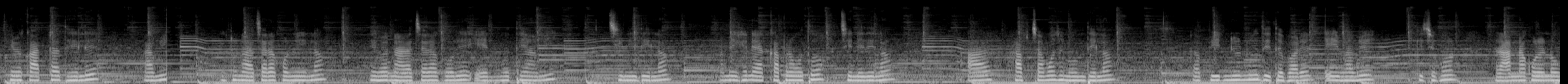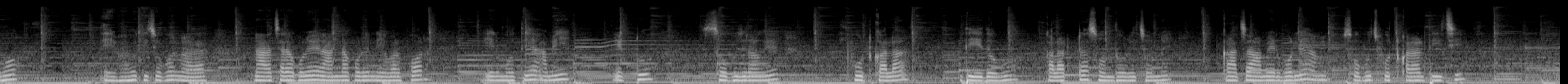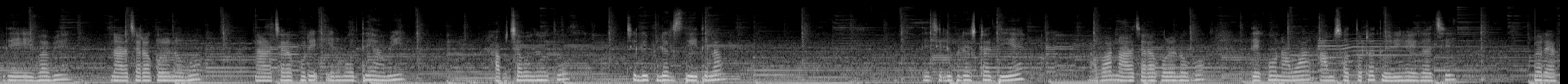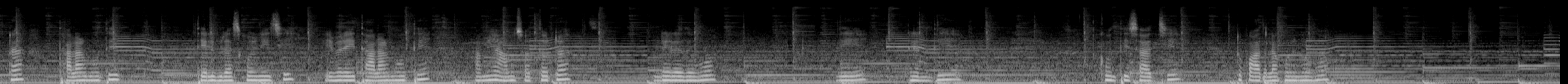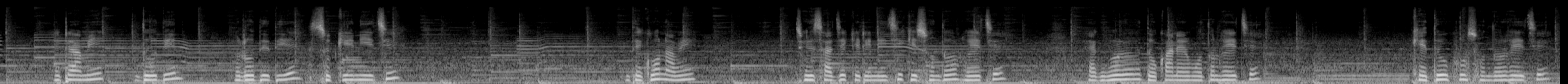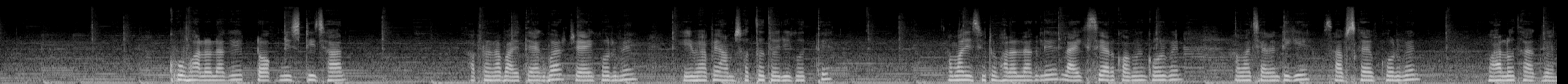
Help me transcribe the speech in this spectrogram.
এবার কাঠটা ঢেলে আমি একটু নাড়াচাড়া করে নিলাম। এবার নাড়াচাড়া করে এর মধ্যে আমি চিনি দিলাম। আমি এখানে এক কাপের মতো চিনি দিলাম আর হাফ চামচ নুন দিলাম। তা বিট নুনও দিতে পারেন। এইভাবে কিছুক্ষণ রান্না করে নেব। এইভাবে কিছুক্ষণ নাড়া, নাড়াচাড়া করে রান্না করে নেওয়ার পর এর মধ্যে আমি একটু সবুজ রঙের ফুড কালার দিয়ে দেবো। কালারটা সৌন্দর্যের জন্যে। কাঁচা আমের বলে আমি সবুজ ফুড কালার দিয়েছি। দিয়ে এইভাবে নাড়াচাড়া করে নেব। নাড়াচাড়া করে এর মধ্যে আমি হাফ চামচ মতো চিলি ফ্লেক্স দিয়ে দিলাম। দিয়ে চিলি ফ্লেক্সটা দিয়ে আবার নাড়াচাড়া করে নেব। দেখুন আমার আম সত্ত্বটা তৈরি হয়ে গেছে। এবার একটা থালার মধ্যে তেল ব্রাশ করে নিয়েছি। এবার এই থালার মধ্যে আমি আম সত্ত্বটা ঢেলে দেবো। দিয়ে ঢেলে দিয়ে খুন্তির সাহায্যে একটু পাতলা করে নেব। এটা আমি দুদিন রোদে দিয়ে শুকিয়ে নিয়েছি। দেখুন আমি ছুরির সাহায্যে কেটে নিয়েছি, কী সুন্দর হয়েছে। একবার দোকানের মতন হয়েছে। খেতেও খুব সুন্দর হয়েছে। খুব ভালো লাগে, টক মিষ্টি ঝাল। আপনারা বাড়িতে একবার ট্রাই করবেন, এইভাবে আমসত্ত্ব তৈরি করতে। আমার রেসিপিটা ভালো লাগলে লাইক শেয়ার কমেন্ট করবেন। আমার চ্যানেলটিকে সাবস্ক্রাইব করবেন। ভালো থাকবেন।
